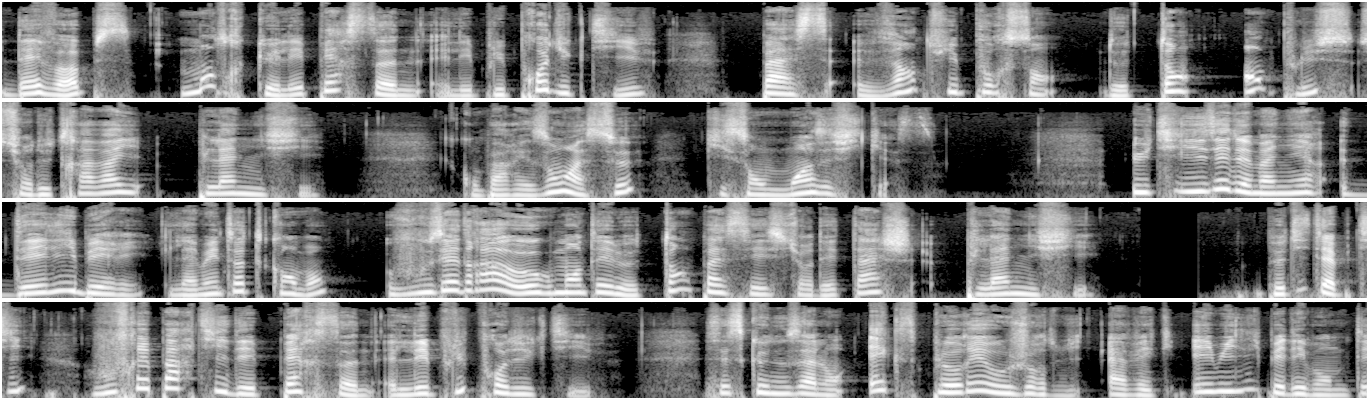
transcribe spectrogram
DevOps montre que les personnes les plus productives passent 28% de temps en plus sur du travail planifié, comparaison à ceux qui sont moins efficaces. Utiliser de manière délibérée la méthode Kanban vous aidera à augmenter le temps passé sur des tâches planifiées. Petit à petit, vous ferez partie des personnes les plus productives. C'est ce que nous allons explorer aujourd'hui avec Émilie Pédébonte,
